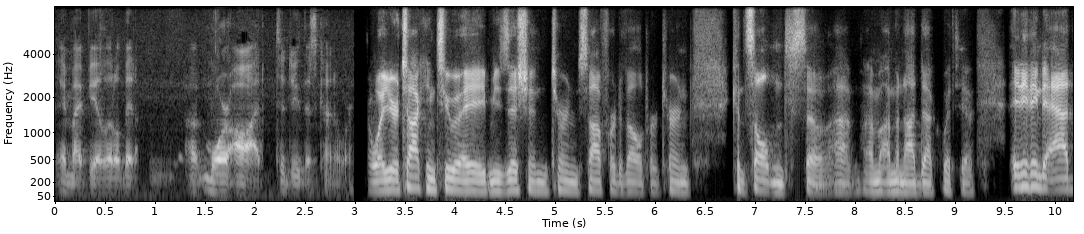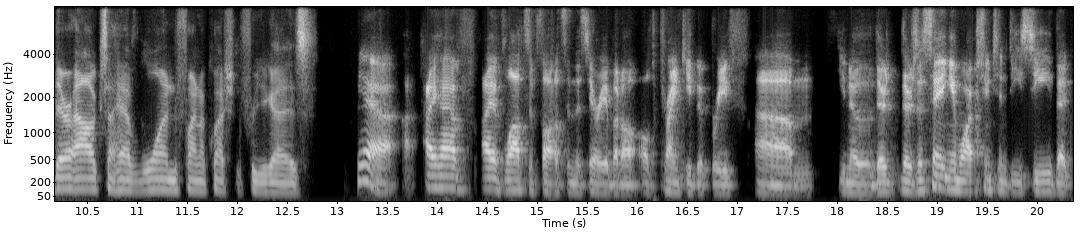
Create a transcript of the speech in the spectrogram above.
it might be a little bit uh, more odd to do this kind of work. Well, you're talking to a musician turned software developer turned consultant, so uh, I'm I'm an odd duck with you. Anything to add there, Alex? I have one final question for you guys. Yeah, I have I have lots of thoughts in this area, but I'll, I'll try and keep it brief. Um, you know, there, there's a saying in Washington D.C. that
